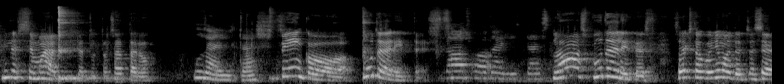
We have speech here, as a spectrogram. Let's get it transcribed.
millest see maja ehitatud on, saate aru? pudelitest. bingo, pudelitest, klaaspudelitest. klaaspudelitest, see oleks nagu niimoodi, et see,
